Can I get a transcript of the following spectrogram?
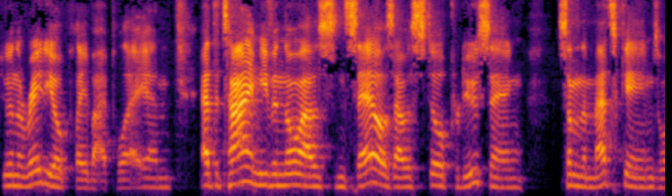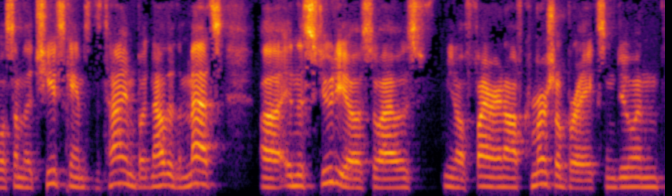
doing the radio play-by-play. And at the time, even though I was in sales, I was still producing some of the Mets games, well, some of the Chiefs games at the time. But now they're the Mets uh, in the studio, so I was you know firing off commercial breaks and doing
